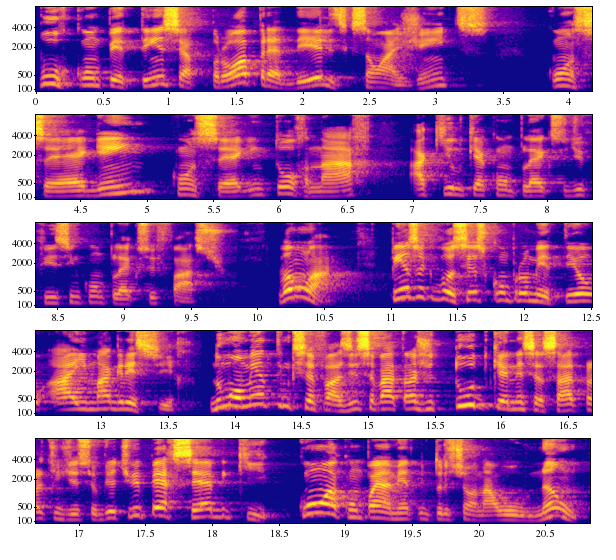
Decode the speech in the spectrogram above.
por competência própria deles, que são agentes, conseguem, conseguem tornar aquilo que é complexo e difícil em complexo e fácil. Vamos lá. Pensa que você se comprometeu a emagrecer. No momento em que você faz isso, você vai atrás de tudo que é necessário para atingir esse objetivo e percebe que, com acompanhamento nutricional ou não,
